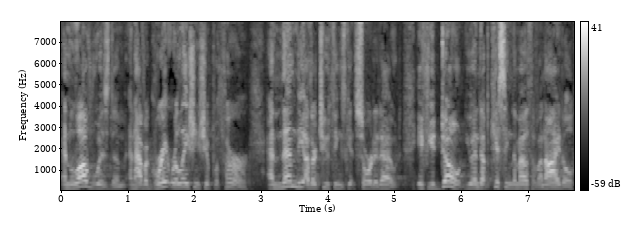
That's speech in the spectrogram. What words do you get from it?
and love wisdom and have a great relationship with her, and then the other two things get sorted out. If you don't, you end up kissing the mouth of an idol,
